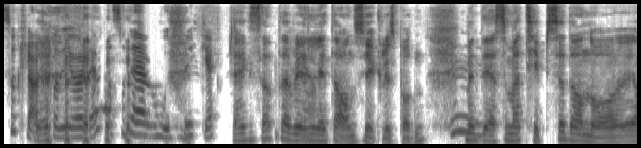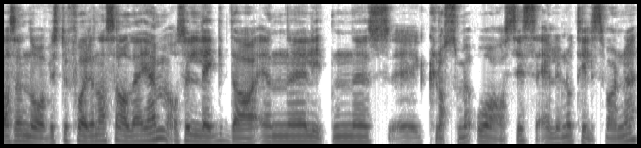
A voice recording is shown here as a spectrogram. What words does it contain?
Så klart skal de gjøre det. Altså, det er hvorfor ikke. Ikke sant? Det blir en litt annen syklus på den. Men det som er tipset da nå, altså nå hvis du får en asalia hjem, og så legg da en eh, liten eh, eh, kloss med oasis eller noe tilsvarende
